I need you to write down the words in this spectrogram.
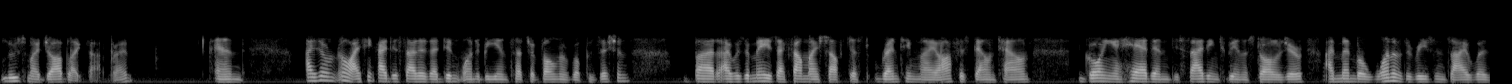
lose my job like that, right? And I don't know. I think I decided I didn't want to be in such a vulnerable position, but I was amazed. I found myself just renting my office downtown, going ahead and deciding to be an astrologer. I remember one of the reasons I was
